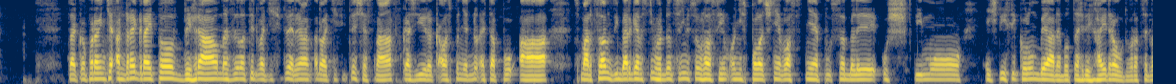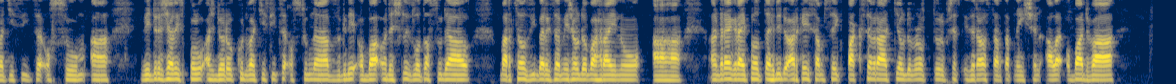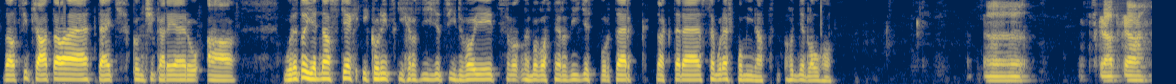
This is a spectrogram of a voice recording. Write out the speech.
tak opravdu tě André Greipel vyhrál mezi lety 2011 a 2016 každý rok alespoň jednu etapu a s Marcelem Zíbergem s tím hodnocením souhlasím, oni společně vlastně působili už v týmu HTC Columbia nebo tehdy High Road v roce 2008 a vydrželi spolu až do roku 2018, kdy oba odešli z Lota Sudal, Marcel Zíberg zamířil do Bahrajnu a André Greipel tehdy do Arkej Samsic, pak se vrátil do World Tour přes Israel Startup Nation, ale oba dva velcí přátelé teď končí kariéru a bude to jedna z těch ikonických rozjížděcích dvojic, nebo vlastně rozjíždět spurter, na které se bude vzpomínat hodně dlouho. Uh, zkrátka, uh,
